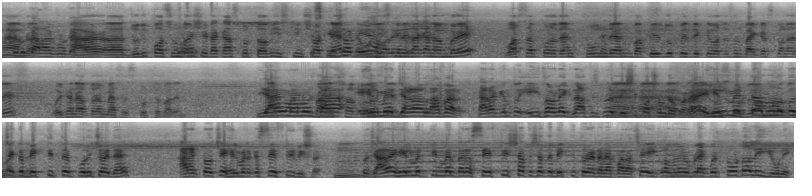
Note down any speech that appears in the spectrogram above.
হ্যাঁ শুধু কালারগুলো আর দেখাবো। আহ, যদি পছন্দ হয় সেটা কাজ করতে হবে। স্ক্রিনশট নেন এবং স্ক্রিনে থাকা নম্বরে হোয়াটসঅ্যাপ করে দেন ফোন দেন বা ফেসবুক পেজ দেখতে পাচ্ছেন বাইকার্স কর্নারে ওইখানে আপনারা মেসেজ করতে পারেন। ইয়াং মানুষ বা হেলমেট যারা লাভার তারা কিন্তু এই ধরনের গ্রাফিক্সগুলো হ্যাঁ, বেশি হ্যাঁ, পছন্দ হ্যাঁ, করে। হ্যাঁ, হেলমেটটা মূলত হচ্ছে একটা ব্যক্তিত্বের পরিচয় দেয়। আর একটা হচ্ছে হেলমেট একটা সেফটির বিষয়। তো যারা হেলমেট কিনবেন তারা সেফটির সাথে সাথে ব্যক্তিত্বের একটা ব্যাপার আছে। এই উপর একবার টোটালি ইউনিক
